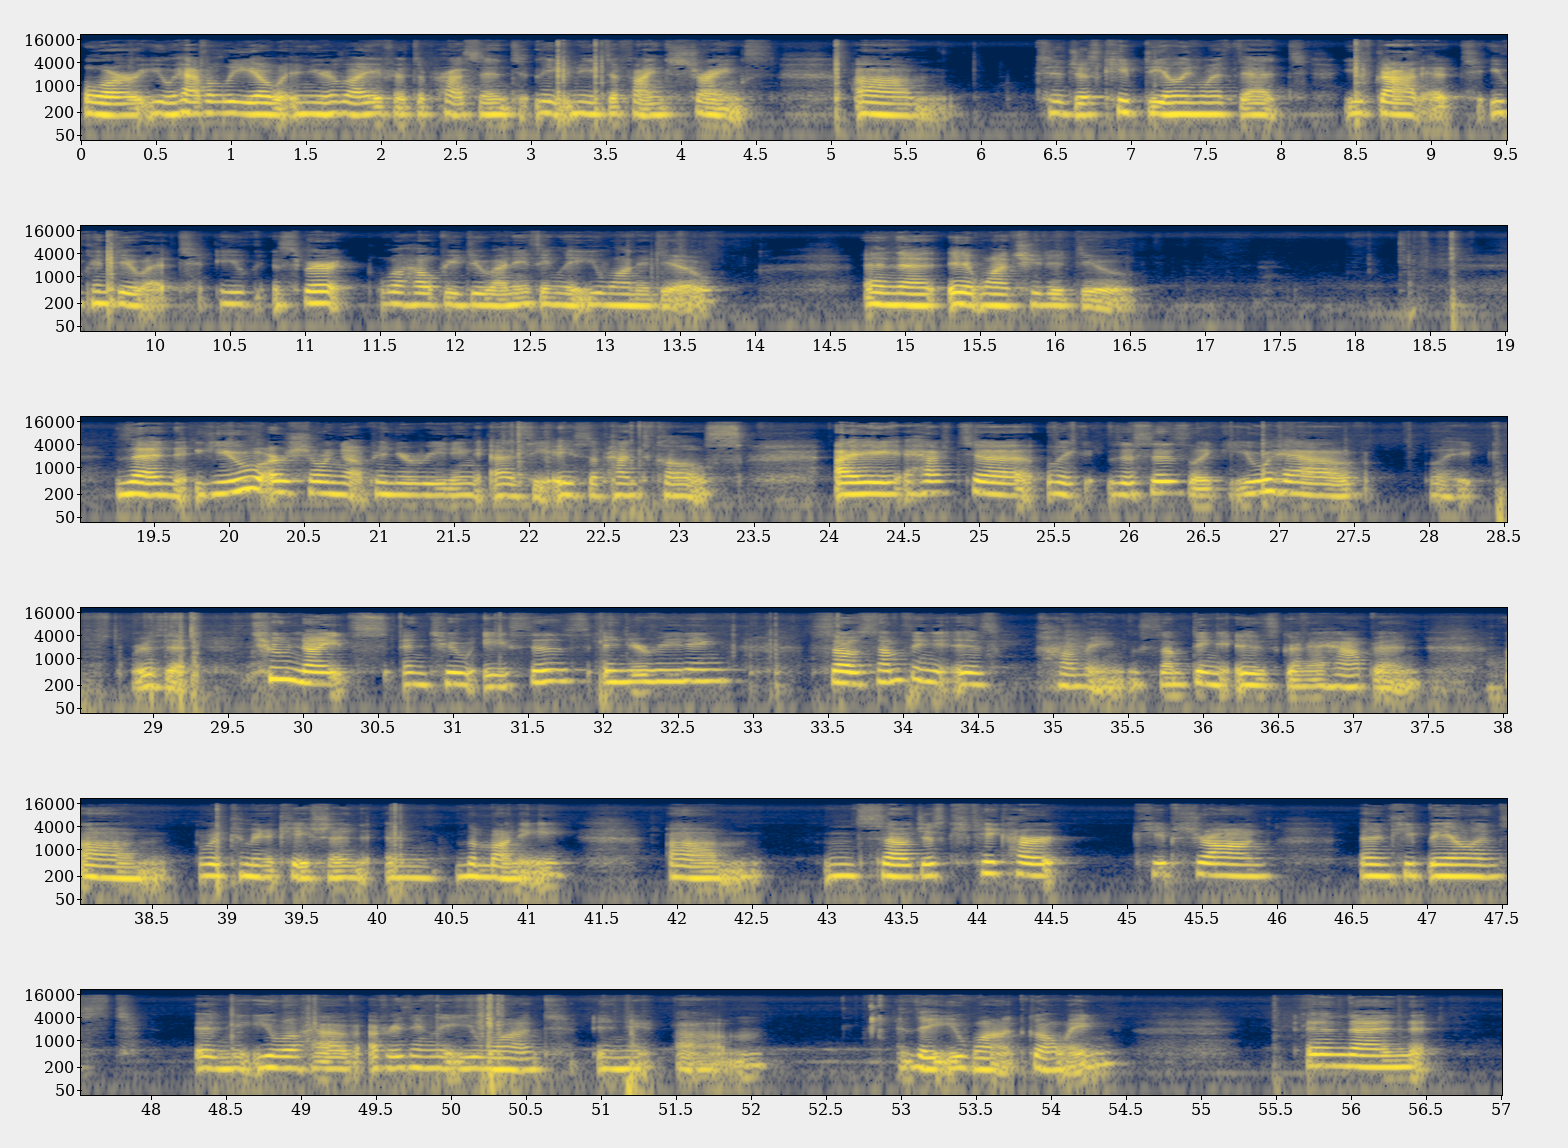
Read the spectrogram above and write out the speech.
or you have a Leo in your life at the present that you need to find strength um, to just keep dealing with it. You've got it. You can do it. You Spirit will help you do anything that you want to do and that it wants you to do. Then you are showing up in your reading as the Ace of Pentacles. I have to, like, this is, like, you have, like, where is it? two knights and two aces in your reading. So something is coming. Something is going to happen um, with communication and the money. Um, and so just take heart, keep strong, and keep balanced, and you will have everything that you want in um, that you want going. And then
